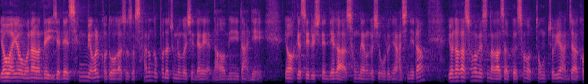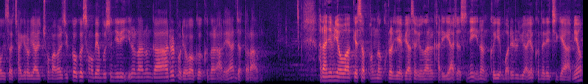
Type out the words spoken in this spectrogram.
여호와여 원하건대 이제 내 생명을 거두어 가소서. 사는 것보다 죽는 것이 내가 나음이다 아니 여호와께서 이르시되 내가 성내는 것이 옳으냐 하시니라. 요나가 성읍에서 나가서 그 성읍 동쪽에 앉아 거기서 자기를 위하여 초막을 짓고 그 성읍에 무슨 일이 일어나는가를 보려고 그 그늘 아래에 앉았더라 하나님 여호와께서 박넝쿨을 예비하사 요나를 가리게 하셨으니 이는 그의 머리를 위하여 그늘에 지게 하며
